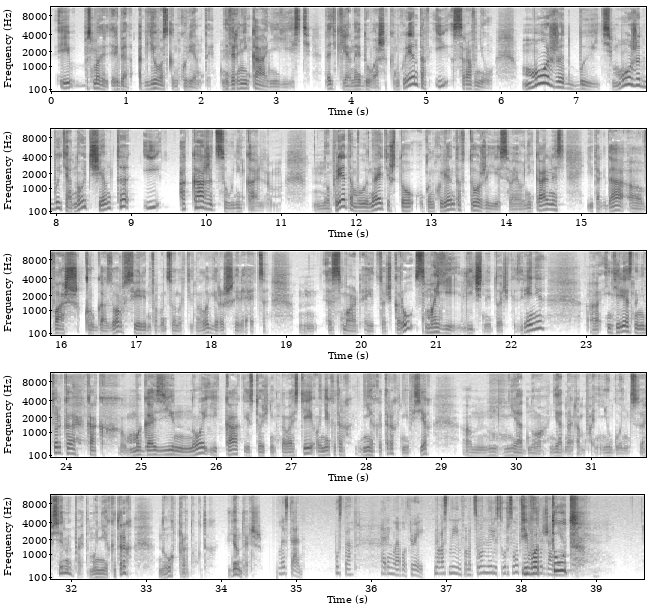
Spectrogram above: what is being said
и посмотрите, ребят, а где у вас конкуренты? Наверняка они есть. Дайте-ка я найду ваших конкурентов и сравню. Может быть, может быть, оно чем-то и окажется уникальным. Но при этом вы узнаете, что у конкурентов тоже есть своя уникальность, и тогда э, ваш кругозор в сфере информационных технологий расширяется. М, smartaids.ru с моей личной точки зрения э, интересно не только как магазин, но и как источник новостей о некоторых, некоторых, не всех, эм, ни, одно, ни одна компания не угонится за всеми, поэтому некоторых новых продуктах. Идем дальше. Пусто. Heading level 3. Новостные информационные ресурсы И вот тут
